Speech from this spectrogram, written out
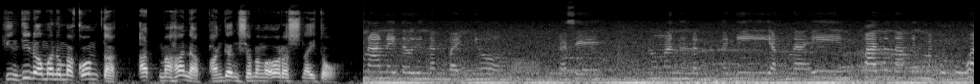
hindi na umano makontak at mahanap hanggang sa mga oras na ito. nanay daw yung nagbanyo. Kasi nung ano, nag, nag-iiyak na, eh, paano namin makukuha?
